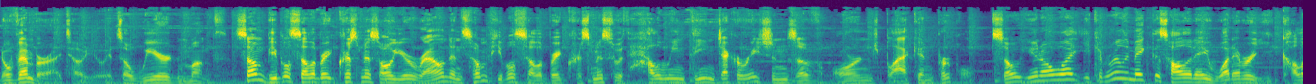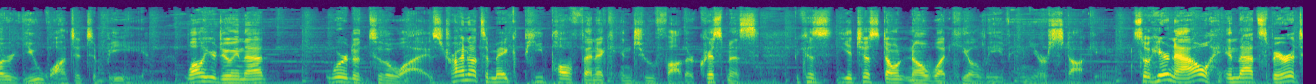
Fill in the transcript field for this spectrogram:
November, I tell you, it's a weird month. Some people celebrate Christmas all year round, and some people celebrate Christmas with Halloween themed decorations of orange, black, and purple. So, you know what? You can really make this holiday whatever color you want it to be. While you're doing that, word to the wise try not to make P. Paul Fenech into Father Christmas because you just don't know what he'll leave in your stocking. So, here now, in that spirit,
